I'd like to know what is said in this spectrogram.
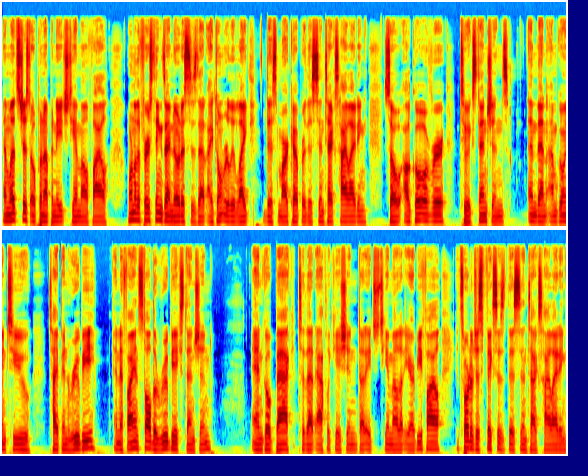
and let's just open up an HTML file, one of the first things I notice is that I don't really like this markup or this syntax highlighting. So I'll go over to extensions and then I'm going to type in Ruby. And if I install the Ruby extension and go back to that application.html.erb file, it sort of just fixes this syntax highlighting.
